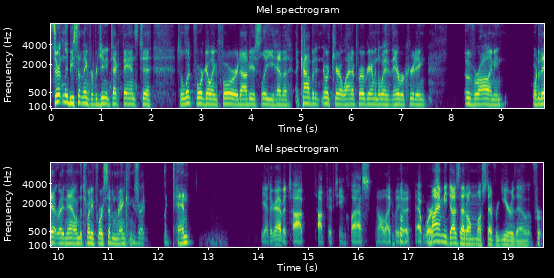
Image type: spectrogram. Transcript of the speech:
certainly be something for Virginia Tech fans to to look for going forward. Obviously, you have a, a competent North Carolina program in the way that they're recruiting overall. I mean, what are they at right now in the twenty four seven rankings? Right, like ten. Yeah, they're gonna have a top top fifteen class in all likelihood at worst. Miami does that almost every year, though. For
